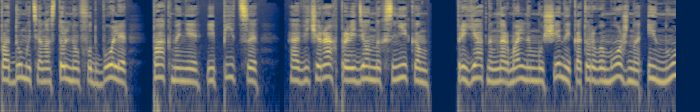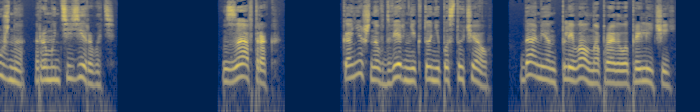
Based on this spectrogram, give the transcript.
Подумать о настольном футболе, пакмене и пицце, о вечерах, проведенных с Ником, приятным нормальным мужчиной, которого можно и нужно романтизировать. Завтрак. Конечно, в дверь никто не постучал. Дамиан плевал на правила приличий.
